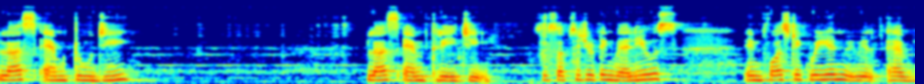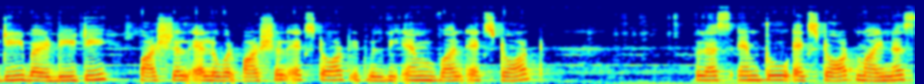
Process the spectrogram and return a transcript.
plus m2g plus m3g. So substituting values in first equation we will have d by dt partial L over partial x dot it will be m1 x dot plus m2 x dot minus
